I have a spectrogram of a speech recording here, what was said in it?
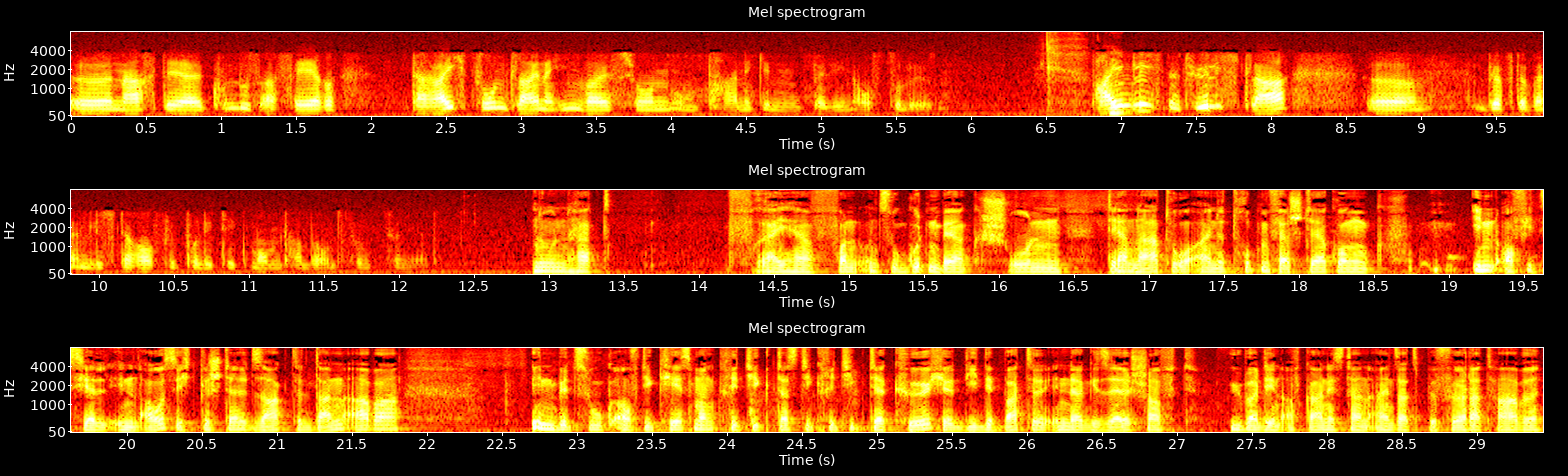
äh, nach der Kundus-Affäre, da reicht so ein kleiner Hinweis schon, um Panik in Berlin auszulösen. Peinlich, natürlich, klar, äh, wirft aber ein Licht darauf, wie Politik momentan bei uns funktioniert. Nun hat Freiherr von und zu Gutenberg schon der NATO eine Truppenverstärkung inoffiziell in Aussicht gestellt, sagte dann aber in Bezug auf die Käßmann-Kritik, dass die Kritik der Kirche die Debatte in der Gesellschaft über den Afghanistan-Einsatz befördert habe,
